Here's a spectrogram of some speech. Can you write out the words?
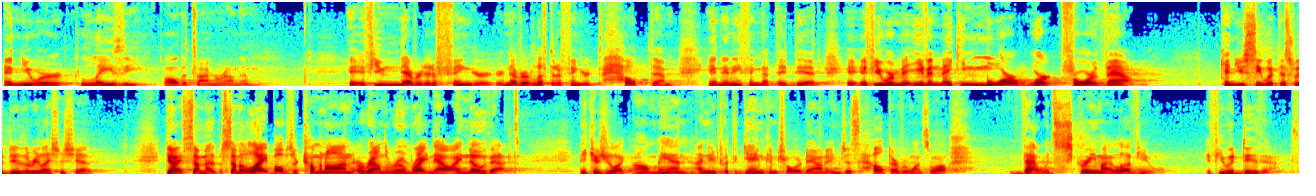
and you were lazy all the time around them if you never did a finger or never lifted a finger to help them in anything that they did, if you were even making more work for them, can you see what this would do to the relationship? Guys, some of, some of the light bulbs are coming on around the room right now. I know that because you're like, oh man, I need to put the game controller down and just help every once in a while. That would scream, I love you, if you would do that.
